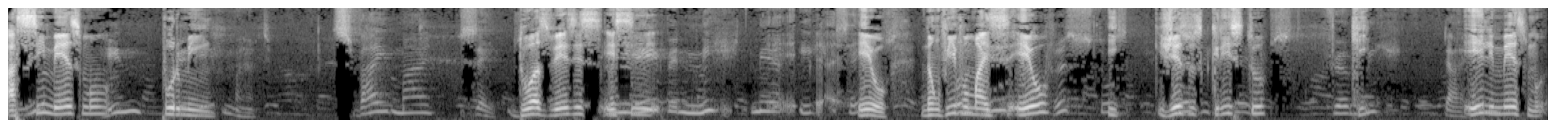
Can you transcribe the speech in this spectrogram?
a si mesmo por mim. Duas vezes esse eu não vivo mais eu e Jesus Cristo que ele mesmo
